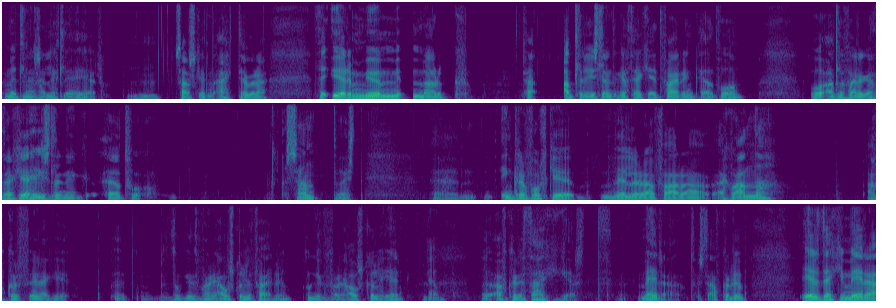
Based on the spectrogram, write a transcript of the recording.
að millin þessar litli eigjar Mhm. samskiptin ætti að vera þau eru mjög mörg. Það, allir Íslendingar þekkja eitt færing eða tvo og allir færingar þekkja Íslending eða tvo. Samt, þú veist um, yngra fólki velur að fara eitthvað annað. Af hverju fyrir ekki þú getur farið í háskóli í færi þú getur farið í háskóli hér. Já. af hverju er það ekki gert? Meira, þú veist, af hverju er þetta ekki meira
